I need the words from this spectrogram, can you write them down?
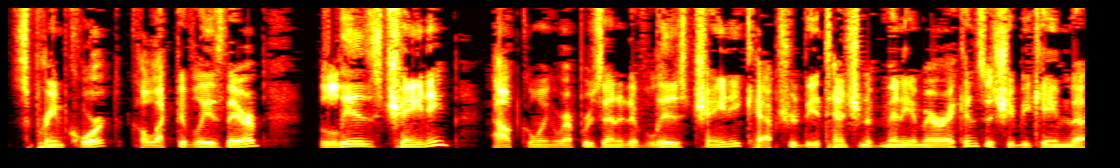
Supreme Court collectively is there. Liz Cheney, outgoing Representative Liz Cheney, captured the attention of many Americans as she became the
